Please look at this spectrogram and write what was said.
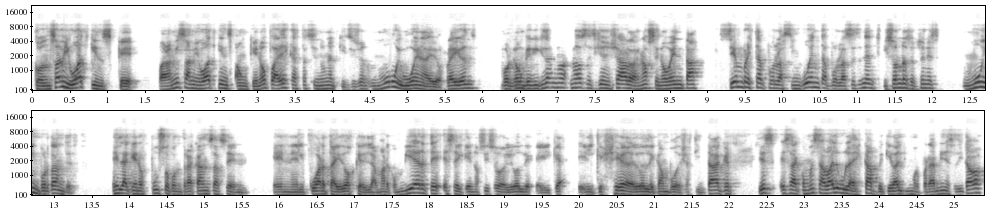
Con Sammy Watkins, que para mí, Sammy Watkins, aunque no parezca, está haciendo una adquisición muy buena de los Ravens, porque aunque quizás no, hace 100 yardas, no hace 90, siempre está por las 50, por las 60, y son recepciones muy importantes. Es la que nos puso contra Kansas en, en el cuarta y dos que Lamar convierte, es el que nos hizo el gol de, el que, el que llega al gol de campo de Justin Tucker, y es esa, como esa válvula de escape que Baltimore para mí necesitaba,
